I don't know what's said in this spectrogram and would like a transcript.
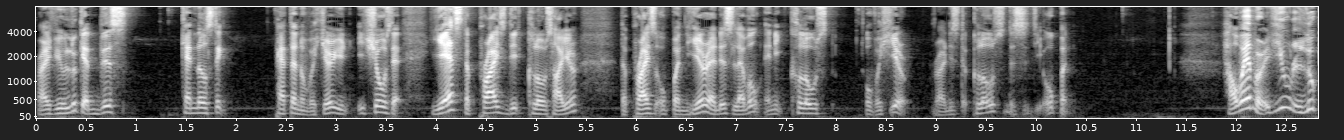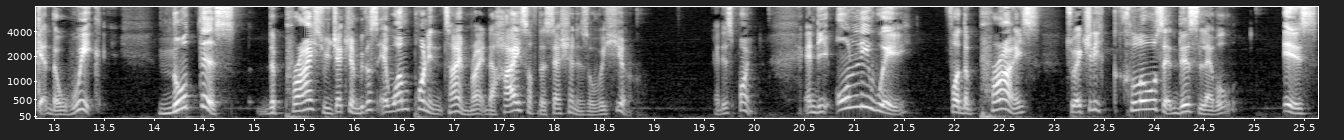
right? If you look at this candlestick pattern over here, it shows that yes, the price did close higher. The price opened here at this level and it closed over here, right? This is the close, this is the open. However, if you look at the wick, notice the price rejection because at one point in time, right, the highs of the session is over here at this point. And the only way for the price to actually close at this level is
